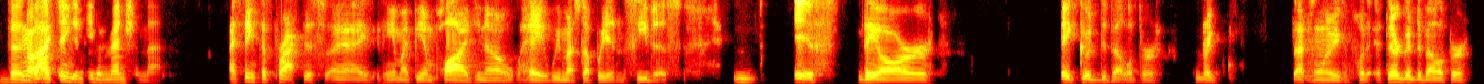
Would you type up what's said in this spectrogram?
The, no, the I think they didn't even mention that. I think the practice, I think it might be implied, you know, hey, we messed up, we didn't see this. If they are a good developer, like that's the only way you can put it. If they're a good developer,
